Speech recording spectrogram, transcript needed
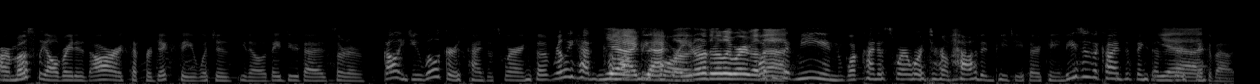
are mostly all rated R except for Dixie, which is you know they do the sort of golly gee willikers kinds of swearing. So it really hadn't come Yeah, up exactly. before. You don't have to really worry about what that. What does it mean? What kind of swear words are allowed in PG-13? These are the kinds of things editors Yeah. think about.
